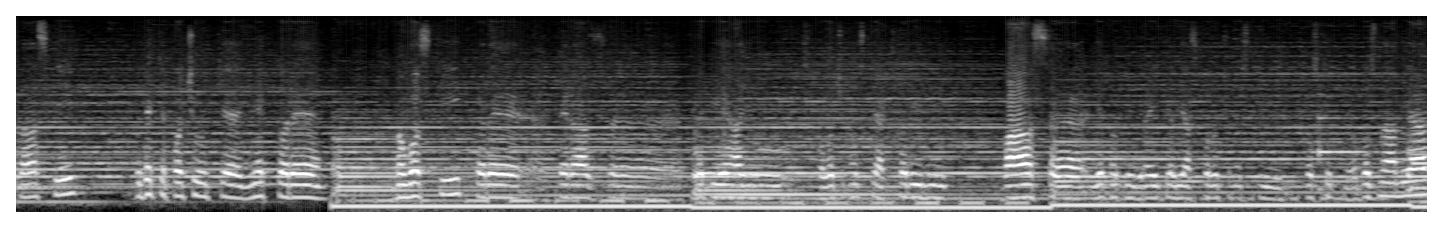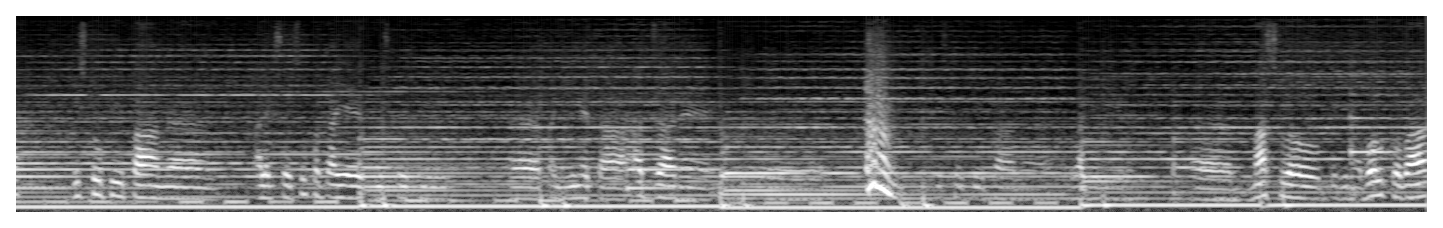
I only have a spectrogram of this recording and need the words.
otázky. Budete počuť niektoré novosti, ktoré teraz prebiehajú v spoločnosti a ktorými vás jednotliví rediteľia spoločnosti postupne oboznámia. Vystúpí pán Alexej Suchotajev, vystúpí pani Ineta Adzane, Maslov, Budina Volková.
